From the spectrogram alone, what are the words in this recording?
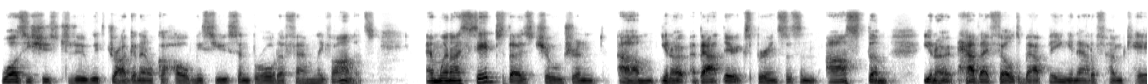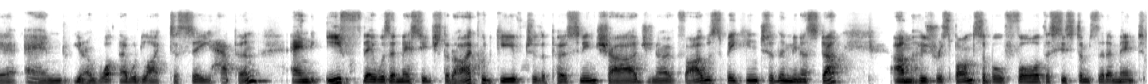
was issues to do with drug and alcohol misuse and broader family violence. And when I said to those children, um, you know, about their experiences and asked them, you know, how they felt about being in out of home care and, you know, what they would like to see happen. And if there was a message that I could give to the person in charge, you know, if I was speaking to the minister um, who's responsible for the systems that are meant to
